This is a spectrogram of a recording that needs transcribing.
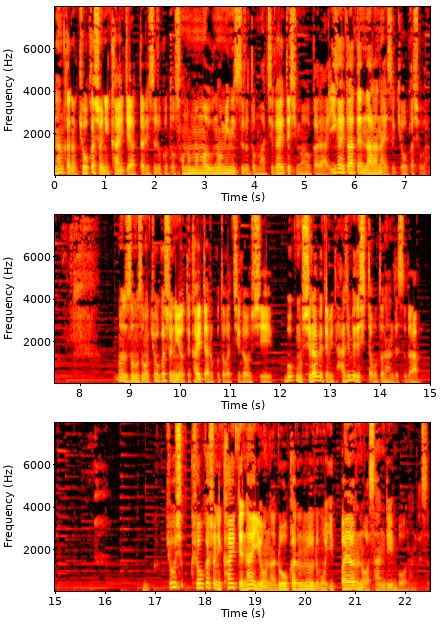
なんかの教科書に書いてあったりすることをそのまま鵜呑みにすると間違えてしまうから、意外と当てにならないですよ、教科書が。まずそもそも教科書によって書いてあることが違うし、僕も調べてみて初めて知ったことなんですが、教教科書に書いてないようなローカルルールもいっぱいあるのが三輪棒なんです。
